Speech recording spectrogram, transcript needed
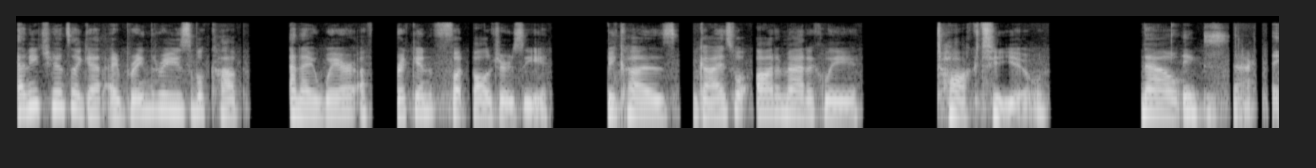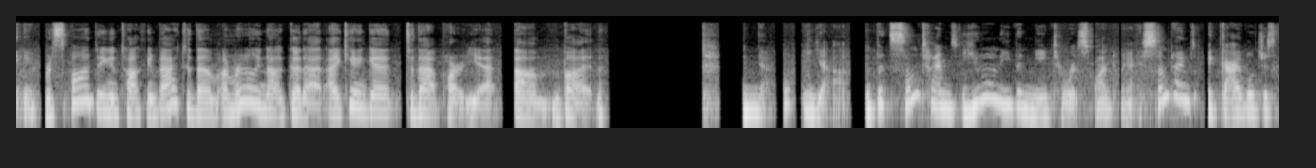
Any chance I get, I bring the reusable cup and I wear a freaking football jersey because guys will automatically talk to you. Now, Exactly. responding and talking back to them i'm really not good at i can't get to that part yet um but No, yeah. But sometimes you don't even need to respond to a guy. Sometimes a guy will just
